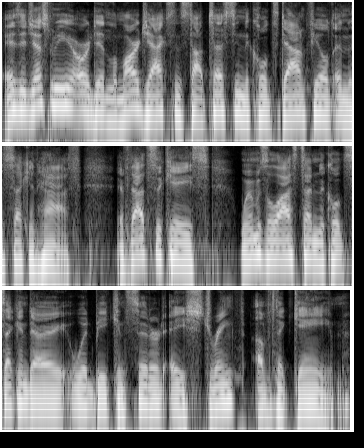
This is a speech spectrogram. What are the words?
Is it just me, or did Lamar Jackson stop testing the Colts downfield in the second half? If that's the case, when was the last time the Colts secondary would be considered a strength of the game?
